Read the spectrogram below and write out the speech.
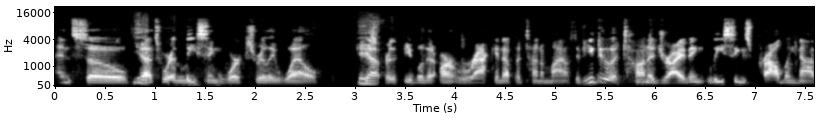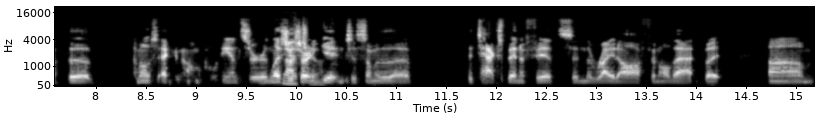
and so Yep. that's where leasing works really well. Is Yep. for the people that aren't racking up a ton of miles. If you do a ton of driving, leasing's probably not the, the most economical answer, unless you're starting to get into some of the the tax benefits and the write off and all that. But um,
